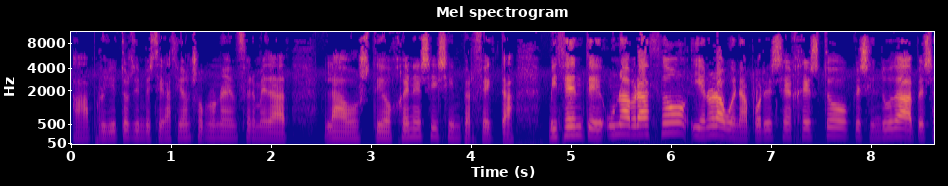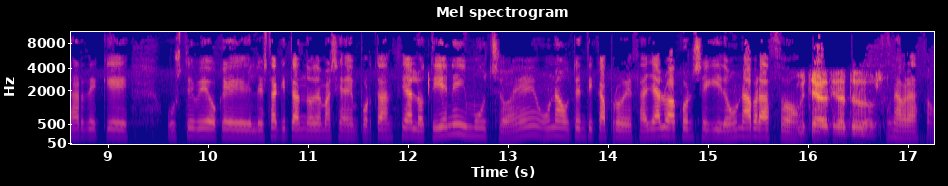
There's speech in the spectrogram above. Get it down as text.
a proyectos de investigación sobre una enfermedad, la osteogénesis imperfecta. Vicente, un abrazo y enhorabuena por ese gesto que sin duda, a pesar de que usted veo que le está quitando demasiada importancia, lo tiene y mucho, ¿eh? Una auténtica proeza, ya lo ha conseguido. Un abrazo. Muchas gracias a todos. Un abrazo.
